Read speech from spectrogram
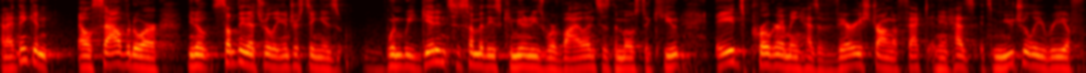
And I think in El Salvador, you know, something that's really interesting is when we get into some of these communities where violence is the most acute, AID's programming has a very strong effect and it has it's mutually reaf-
